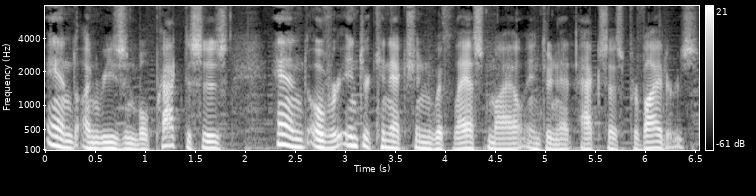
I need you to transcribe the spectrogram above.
and unreasonable practices and over interconnection with last mile Internet access providers.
